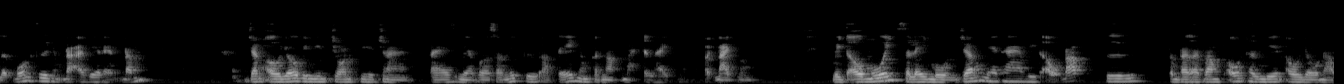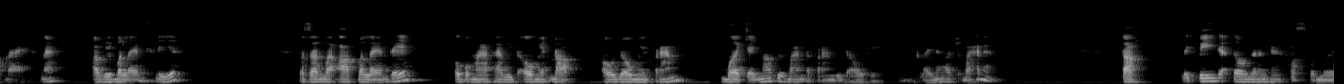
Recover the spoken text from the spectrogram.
លើកមុនគឺខ្ញុំដាក់ឲ្យវា random អញ្ចឹង audio វាមានជាន់គ្នាច្រើនតែសម្រាប់ version នេះគឺអត់ទេខ្ញុំកំណត់ដាច់តម្លៃឲ្យដាច់មកវីដេអូមួយសលេងមួយអញ្ចឹងមានថាវីដេអូ10គឺតម្រូវឲ្យបងប្អូនត្រូវមាន audio 10ដែរណាឲ្យវា balance គ្នាបើសិនបើអត់ balance ទេឧបមាថាវីដេអូមាន10 audio មាន5បើចេញមកគឺបានតែ5វីដេអូទេកន្លែងហ្នឹងអត់ច្បាស់ណាតោះលេខ2តកតងទៅនឹងការ customer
